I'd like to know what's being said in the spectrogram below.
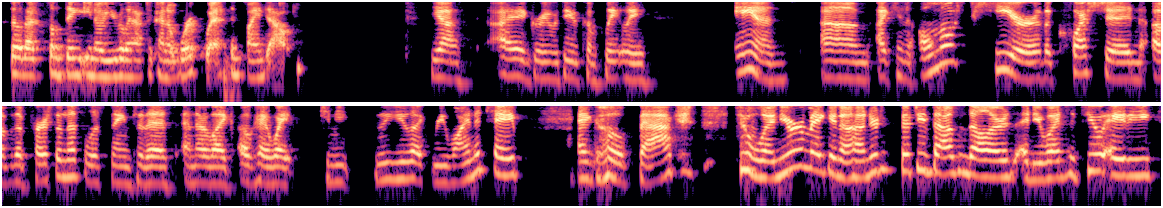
so that's something you know you really have to kind of work with and find out yeah i agree with you completely and um, I can almost hear the question of the person that's listening to this, and they're like, "Okay, wait, can you you like rewind the tape and go back to when you were making one hundred fifty thousand dollars and you went to two eighty?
